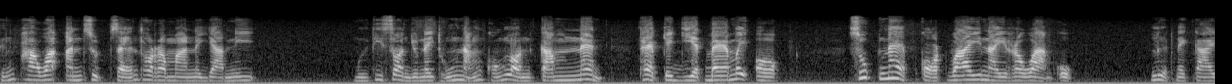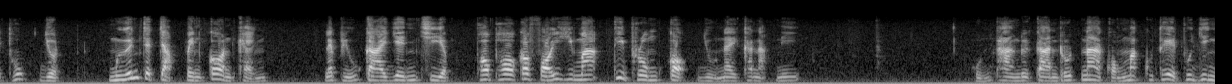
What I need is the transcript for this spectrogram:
ถึงภาวะอันสุดแสนทรมานในยามนี้ มือที่ซ่อนอยู่ในถุงหนังของหล่อนกำแน่น แทบจะเหยียดแบไม่ออก ซุกแนบกอดไว้ในระหว่างอก เลือดในกายทุกหยด เหมือนจะจับเป็นก้อนแข็ง และผิวกายเย็นเฉียบ พอๆกับฝอยหิมะที่พรมเกาะอยู่ในขณะนี้หนทางโดยการรุดหน้าของมักคุเทศผู้ยิ่ง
